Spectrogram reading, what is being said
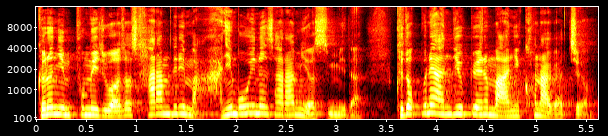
그는 인품이 좋아서 사람들이 많이 모이는 사람이었습니다. 그 덕분에 안디옥 교회는 많이 커 나갔죠.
